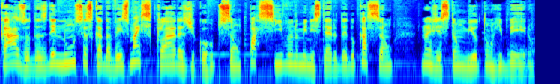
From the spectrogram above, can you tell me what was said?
Caso das denúncias cada vez mais claras de corrupção passiva no Ministério da Educação na gestão Milton Ribeiro.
